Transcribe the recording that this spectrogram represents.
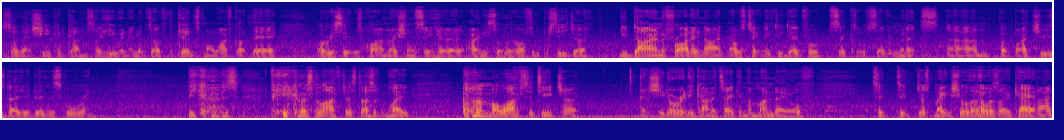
so that she could come. So he went and looked after the kids. My wife got there. Obviously, it was quite emotional seeing her. I only saw her after the procedure you die on a Friday night. I was technically dead for six or seven minutes, um, but by Tuesday you're doing the school run because because life just doesn't wait. My wife's a teacher, and she'd already kind of taken the Monday off to to just make sure that I was okay, and I.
